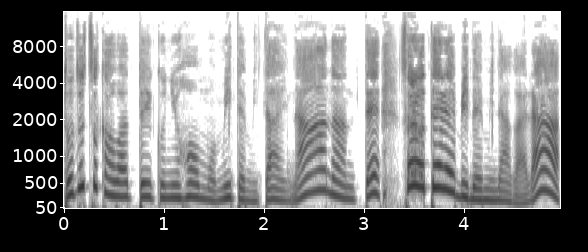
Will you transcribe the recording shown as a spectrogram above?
とずつ変わっていく日本も見てみたいななんてそれをテレビで見ながら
